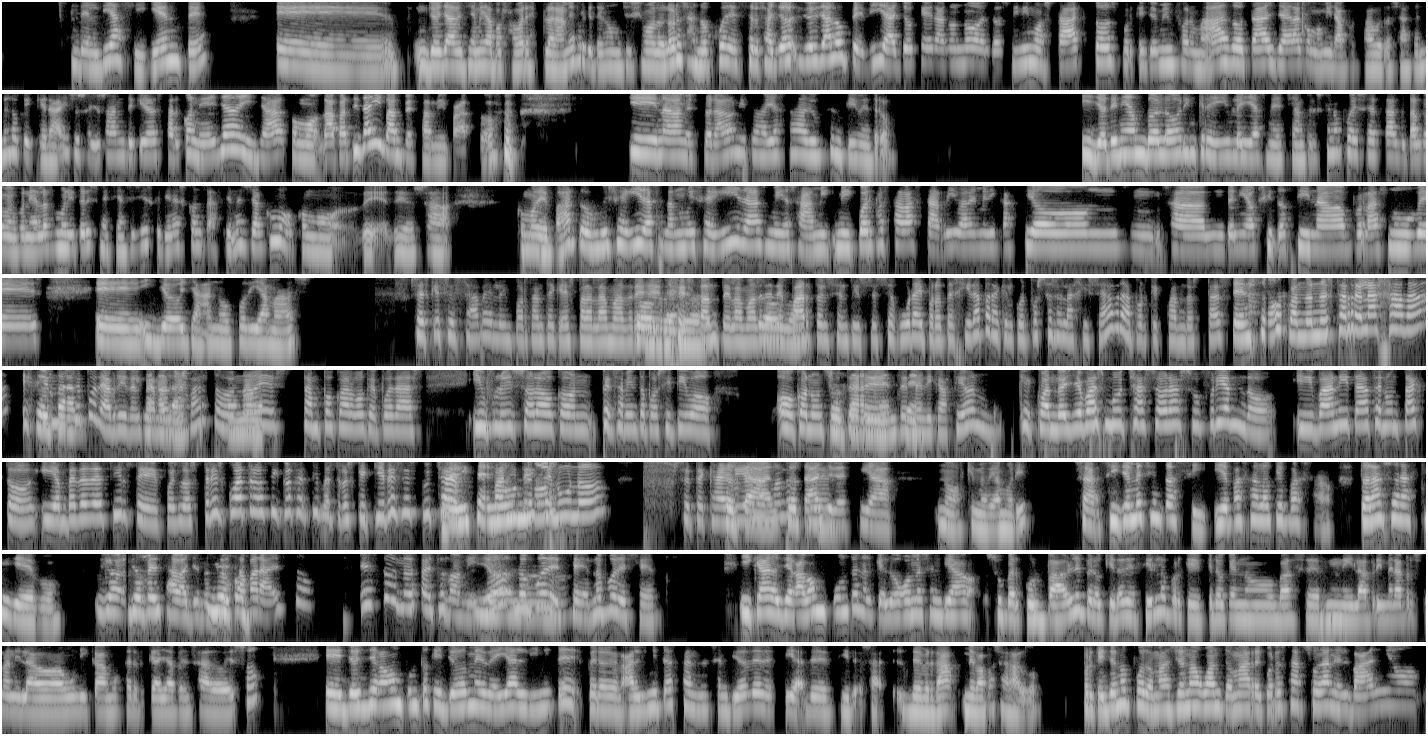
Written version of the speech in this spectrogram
del día siguiente, eh, yo ya decía, mira, por favor, explórame porque tengo muchísimo dolor, o sea, no puede ser, o sea, yo, yo ya lo pedía, yo que era, no, no, los mínimos tactos, porque yo me he informado, tal, ya era como, mira, por favor, o sea, hacedme lo que queráis, o sea, yo solamente quiero estar con ella y ya, como, a partir de ahí va a empezar mi parto. y nada, me exploraron y todavía estaba de un centímetro. Y yo tenía un dolor increíble y ellas me decían, pero es que no puede ser tal, tal, que me ponían los monitores y me decían, sí, sí, es que tienes contracciones ya como, como de, o sea, como de parto, muy seguidas, eran muy seguidas, muy, o sea, mi, mi, cuerpo estaba hasta arriba de medicación, o sea, tenía oxitocina por las nubes eh, y yo ya no podía más. Sea, es que se sabe lo importante que es para la madre gestante, la madre de parto, el sentirse segura y protegida para que el cuerpo se relaje y se abra, porque cuando estás Tenso. cuando no estás relajada, es que no se puede abrir el canal de parto, no es tampoco algo que puedas influir solo con pensamiento positivo o con un chute de, de, medicación. Que cuando llevas muchas horas sufriendo y van y te hacen un tacto y en vez de decirte pues los 3, 4 o 5 centímetros que quieres escuchar, van y te dicen uno, se te caería total, la mano. Total, yo decía, no, es que me voy a morir. O sea, si yo me siento así y he pasado lo que he pasado, todas las horas que llevo, yo, yo pensaba, yo no estoy hecha para esto. Esto no está hecho para mí. Yo no, no, no puede ser, no puede ser. Y claro, llegaba un punto en el que luego me sentía súper culpable, pero quiero decirlo porque creo que no va a ser ni la primera persona ni la única mujer que haya pensado eso. Eh, yo llegaba a un punto que yo me veía al límite, pero al límite hasta en el sentido de, decir, de decir, o sea, de verdad, me va a pasar algo porque yo no puedo más, yo no aguanto más. Recuerdo estar sola en el baño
